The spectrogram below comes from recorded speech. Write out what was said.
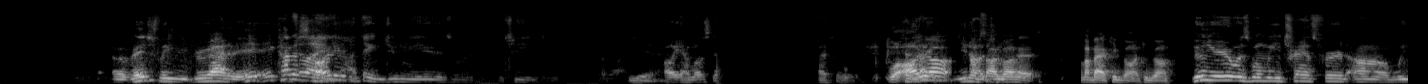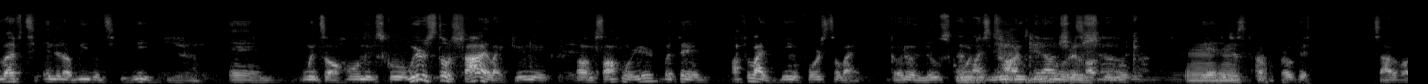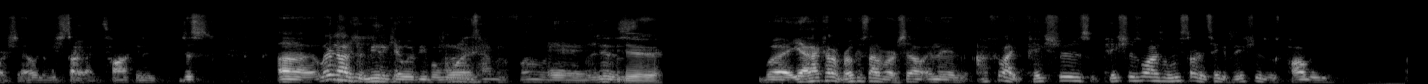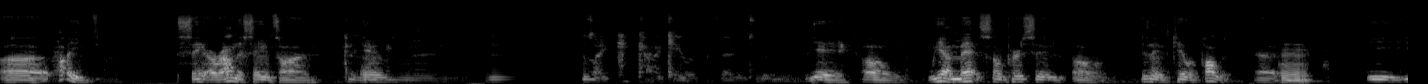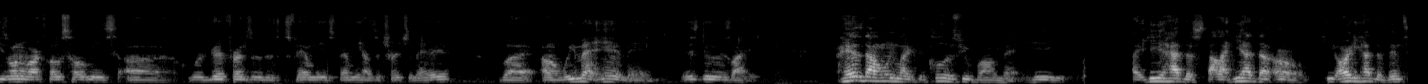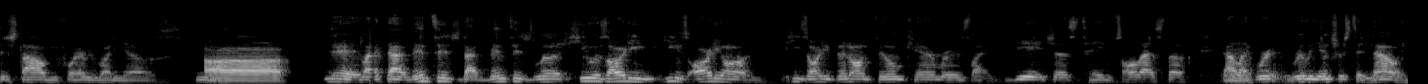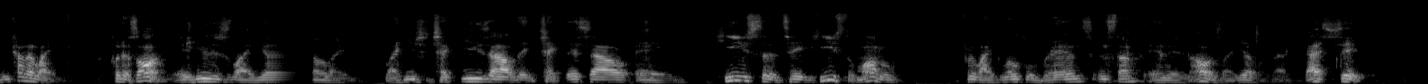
eventually, we grew out of it. It, it kind of started. Like, I think junior year is what what changed it a lot. Yeah. oh yeah, most definitely. Well, all like, y'all. you know, I'm sorry. Go ahead. My bad. Keep going. Keep going. Junior year was when we transferred. Um, we left, ended up leaving TV, Yeah. and went to a whole new school. We were still shy like junior, um, sophomore year, but then I feel like being forced to like go to a new school, And, like, just meet talk new to Get people, your really talk to shell, them. kind of. Yeah, it just kind of broke us out of our shell, and then we started like talking and just uh learn how to communicate with people more. just having fun with And it. just Yeah. but yeah, that kind of broke us out of our shell. And then I feel like pictures, pictures wise, when we started taking pictures was probably uh probably say around the same time. And- that was when- it was like kind of Caleb fed into it a little bit. Yeah. Um we had met some person, um, his name is Caleb Pollard. Uh, Mhm. he, he's one of our close homies. Uh, we're good friends with his family. His family has a church in the area, but um, we met him, and this dude is like, hands down, one of like the coolest people I've met. He, like, he had the style, like he had the um, he already had the vintage style before everybody else. He, Ah. Yeah, like that vintage, that vintage look. He was already, he was already on. He's already been on film cameras, like VHS tapes, all that stuff. That like we're really interested now, and he kind of like put us on, and he was just like, yo, like, like you should check these out. They check this out, and he used to take, he used to model for like local brands and stuff, and then I was like, yo, like that's sick.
